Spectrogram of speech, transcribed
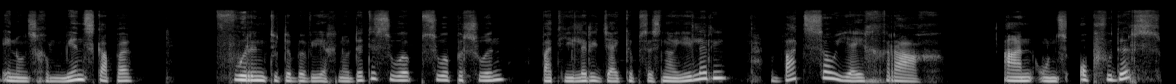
en ons gemeenskappe vorentoe te beweeg. Nou dit is so so 'n persoon wat Hilary Jacobs is. Nou Hilary, wat sou jy graag aan ons opvoeders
